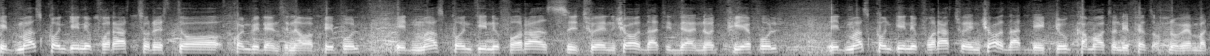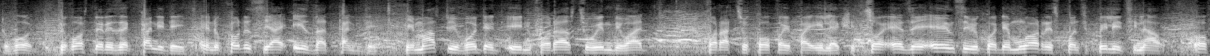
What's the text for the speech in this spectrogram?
It must continue for us to restore confidence in our people. It must continue for us to ensure that they are not fearful. It must continue for us to ensure that they do come out on the 1st of November to vote because there is a candidate and the Korea is that candidate. He must be voted in for us to win the word for us to call for a by-election. So as a ANC, we've got a more responsibility now of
